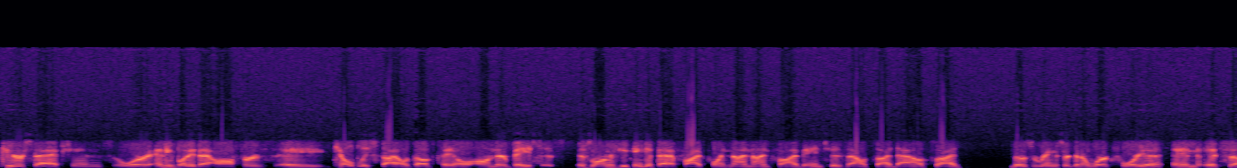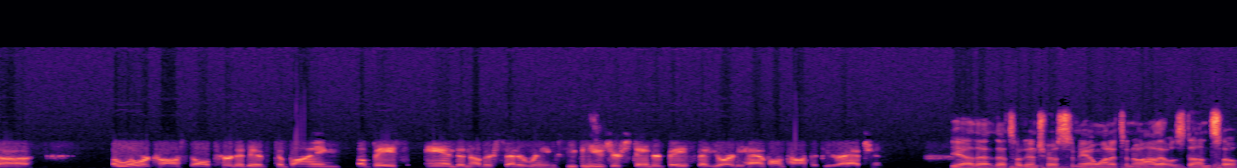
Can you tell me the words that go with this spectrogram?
Pierce actions, or anybody that offers a Kelbly style dovetail on their bases. As long as you can get that 5.995 inches outside to outside, those rings are going to work for you, and it's uh, a lower cost alternative to buying a base and another set of rings. You can use your standard base that you already have on top of your action. Yeah, that, that's what interested me. I wanted to know how that was done, so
